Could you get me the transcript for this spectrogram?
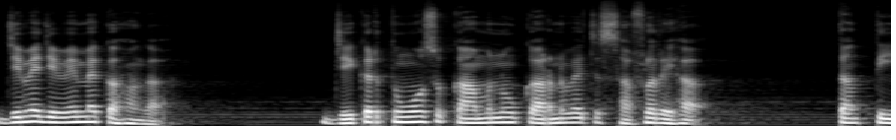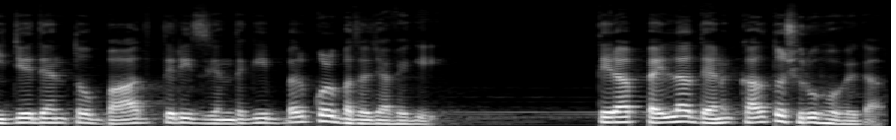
ਜਿਵੇਂ ਜਿਵੇਂ ਮੈਂ ਕਹਾਂਗਾ, ਜੇਕਰ ਤੂੰ ਉਸ ਕੰਮ ਨੂੰ ਕਰਨ ਵਿੱਚ ਸਫਲ ਰਿਹਾ, ਤਾਂ ਤੀਜੇ ਦਿਨ ਤੋਂ ਬਾਅਦ ਤੇਰੀ ਜ਼ਿੰਦਗੀ ਬਿਲਕੁਲ ਬਦਲ ਜਾਵੇਗੀ। ਤੇਰਾ ਪਹਿਲਾ ਦਿਨ ਕੱਲ ਤੋਂ ਸ਼ੁਰੂ ਹੋਵੇਗਾ।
